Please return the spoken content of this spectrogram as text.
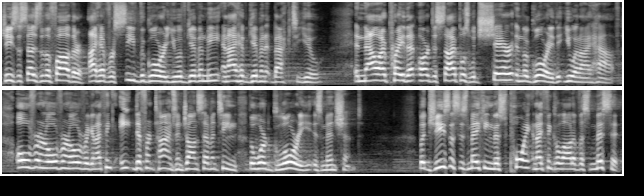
Jesus says to the Father, I have received the glory you have given me, and I have given it back to you. And now I pray that our disciples would share in the glory that you and I have. Over and over and over again, I think eight different times in John 17, the word glory is mentioned. But Jesus is making this point, and I think a lot of us miss it.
